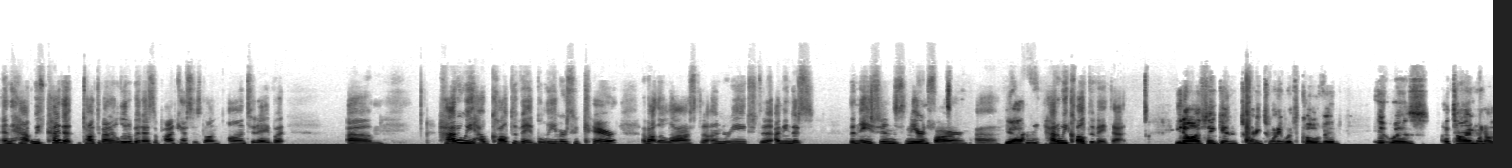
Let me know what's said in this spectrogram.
and how we've kind of talked about it a little bit as the podcast has gone on today, but um, how do we help cultivate believers who care about the lost, the unreached? The, I mean, there's the nations near and far. Uh, yeah. How do, we, how do we cultivate that? You know, I think in 2020 with COVID, it was a time when a,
